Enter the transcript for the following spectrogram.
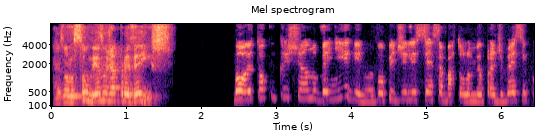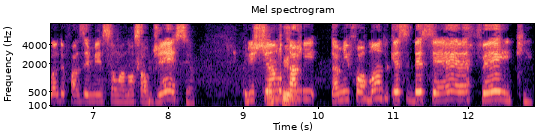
A resolução mesmo já prevê isso. Bom, eu estou com o Cristiano Benigno, eu vou pedir licença, Bartolomeu, para de vez em quando eu fazer menção à nossa audiência. Cristiano está me, tá me informando que esse DCE é fake,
